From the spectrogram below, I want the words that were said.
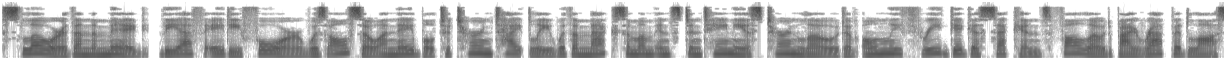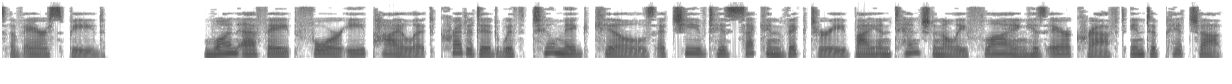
Slower than the MiG, the F-84 was also unable to turn tightly with a maximum instantaneous turn load of only 3 gigaseconds followed by rapid loss of airspeed. One F-84E pilot credited with two MiG kills achieved his second victory by intentionally flying his aircraft into pitch-up.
